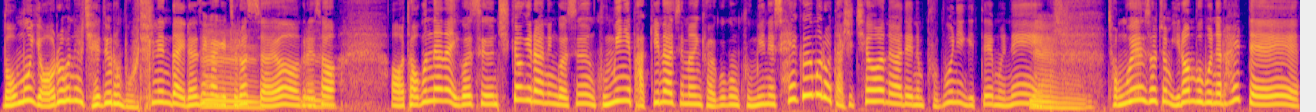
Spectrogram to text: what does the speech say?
너무 여론을 제대로 못 읽는다 이런 생각이 음. 들었어요. 그래서 음. 어, 더군다나 이것은 추경이라는 것은 국민이 받긴 하지만 결국은 국민의 세금으로 다시 채워넣어야 되는 부분이기 때문에 네. 정부에서 좀 이런 부분을 할 때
